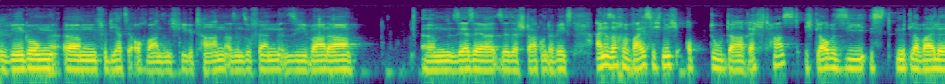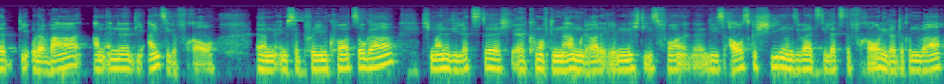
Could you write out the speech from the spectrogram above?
Bewegung, ähm, für die hat sie auch wahnsinnig viel getan. Also insofern, sie war da ähm, sehr, sehr, sehr, sehr stark unterwegs. Eine Sache weiß ich nicht, ob du da recht hast. Ich glaube, sie ist mittlerweile die oder war am Ende die einzige Frau, ähm, im Supreme Court sogar. Ich meine, die letzte, ich äh, komme auf den Namen gerade eben nicht, die ist vor, äh, die ist ausgeschieden und sie war jetzt die letzte Frau, die da drin war.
